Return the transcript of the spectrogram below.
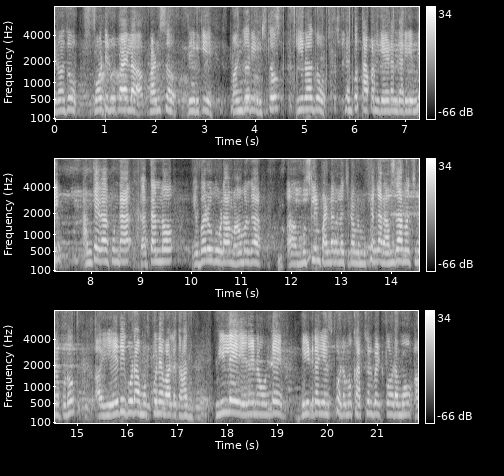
ఈరోజు కోటి రూపాయల ఫండ్స్ దీనికి మంజూరి ఇస్తూ ఈరోజు శంకుస్థాపన చేయడం జరిగింది. అంతేకాకుండా గతంలో ఎవరు కూడా మామూలుగా ముస్లిం పండుగలు వచ్చినప్పుడు ముఖ్యంగా రంజాన్ వచ్చినప్పుడు ఏది కూడా ముట్టుకునే వాళ్ళు కాదు. వీళ్ళే ఏదైనా ఉంటే నీట్గా చేసుకోవడము ఖర్చులు పెట్టుకోవడము ఆ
